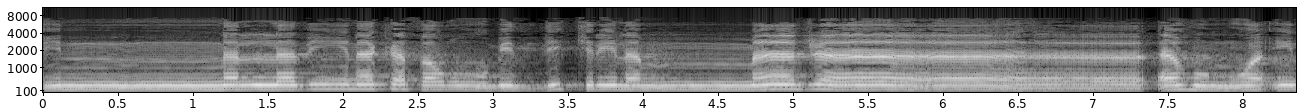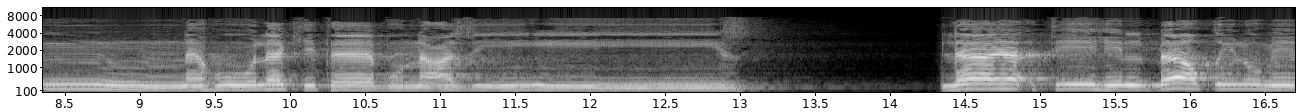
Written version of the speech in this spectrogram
إِنَّ الَّذِينَ كَفَرُوا بِالذِّكْرِ لَمَّا جَاءَهُمْ وَإِنَّهُ لَكِتَابٌ عَزِيزٌ. لَّا يَأْتِيهِ الْبَاطِلُ مِن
